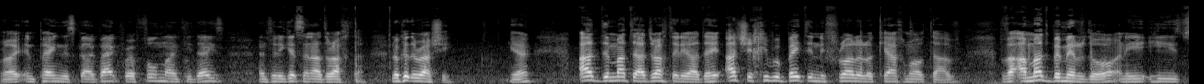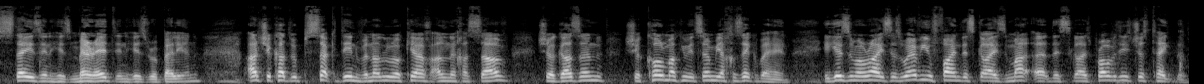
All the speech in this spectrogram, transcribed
right, in paying this guy back for a full ninety days until he gets an adrachta. Look at the Rashi, yeah. עד דמטה אדרכת לידי, עד שחיבו בית דין לפרוע ללוקח מאותיו, ועמד במרדו, and he, he stays in his mered, in his rebellion, עד שכתבו פסק דין ונתנו לוקח על נכסיו של גזן, שכל מקים יצאם יחזק בהן. He gives him a right, he says, wherever you find this guy's, ma- uh, this guy's properties, just take them.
